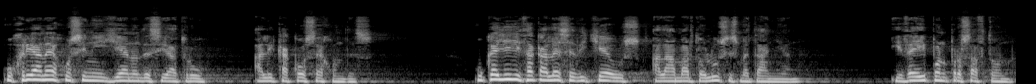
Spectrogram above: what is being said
«Ουχρίαν έχουν συνηγένοντες ιατρού, αλλοι κακώς έχοντες. Ουκ θα καλέσε δικαίους, αλλά αμαρτωλούσεις μετάνοιαν. Οι δε είπων προς αυτόν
